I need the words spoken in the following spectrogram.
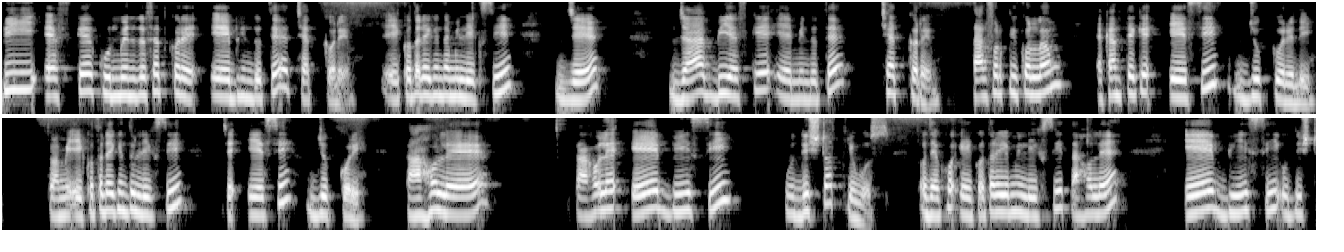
বি এফ কে কোন বিন্দুতে ছেদ করে? এ বিন্দুতে ছেদ করে। এই কথাটা কিন্তু আমি লিখছি যে যা বি এফ কে এ বিন্দুতে ছেদ করে, তারপর কি করলাম? এখান থেকে এসি যোগ করে দিই। তো আমি এই কথাটাই কিন্তু লিখছি যে এসি যোগ করি। তাহলে তাহলে এ বি সি উদ্দিষ্ট ত্রিভুজ। তো দেখো, এই কথাটাই আমি লিখছি, তাহলে এ বি সি উদ্দিষ্ট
